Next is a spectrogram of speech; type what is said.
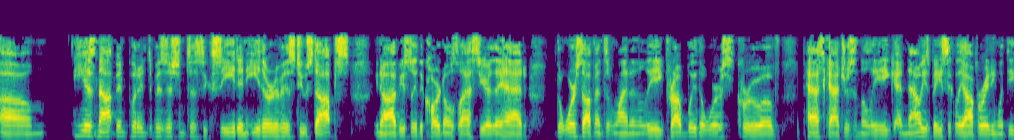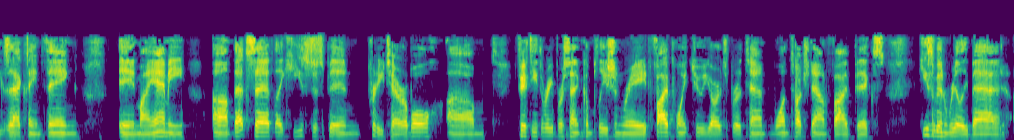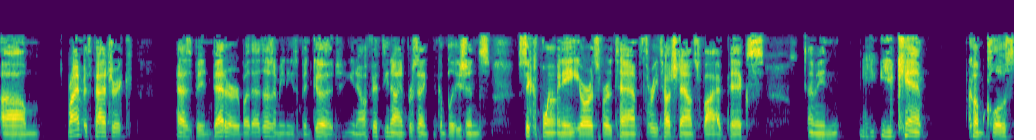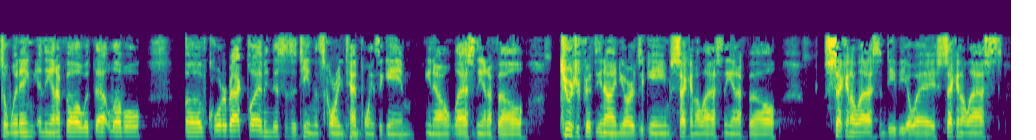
Um, he has not been put into position to succeed in either of his two stops. You know, obviously the Cardinals last year they had the worst offensive line in the league, probably the worst crew of pass catchers in the league, and now he's basically operating with the exact same thing in Miami. Um, that said, like he's just been pretty terrible. Um, 53% completion rate, 5.2 yards per attempt, one touchdown, five picks. He's been really bad. Um, Ryan Fitzpatrick has been better, but that doesn't mean he's been good. You know, 59% completions, 6.8 yards per attempt, three touchdowns, five picks. I mean, you, you can't come close to winning in the NFL with that level of quarterback play. I mean, this is a team that's scoring 10 points a game, you know, last in the NFL, 259 yards a game, second to last in the NFL, second to last in DVOA, second to last,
